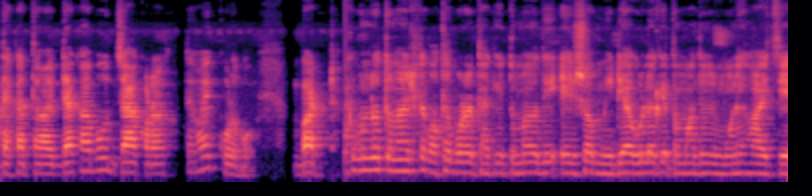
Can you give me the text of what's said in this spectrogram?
দেখাতে হয় দেখাবো যা করাতে হয় করব। বাট বন্ধু তোমার একটা কথা বলে থাকি। তোমরা যদি এইসব মিডিয়াগুলোকে তোমাদের মনে হয় যে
